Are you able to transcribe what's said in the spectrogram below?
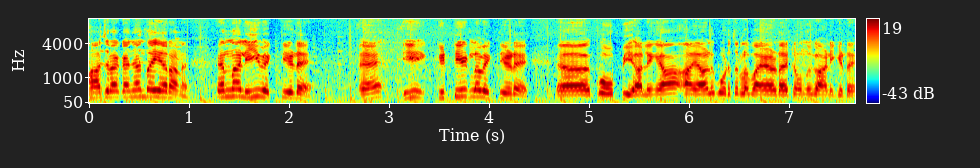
ഹാജരാക്കാൻ ഞാൻ തയ്യാറാണ്. എന്നാൽ ഈ വ്യക്തിയുടെ ഈ കിട്ടിയിട്ടുള്ള വ്യക്തിയുടെ കോപ്പി അല്ലെങ്കിൽ അയാൾ കൊടുത്തിട്ടുള്ള ബയോഡാറ്റ ഒന്ന് കാണിക്കട്ടെ?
